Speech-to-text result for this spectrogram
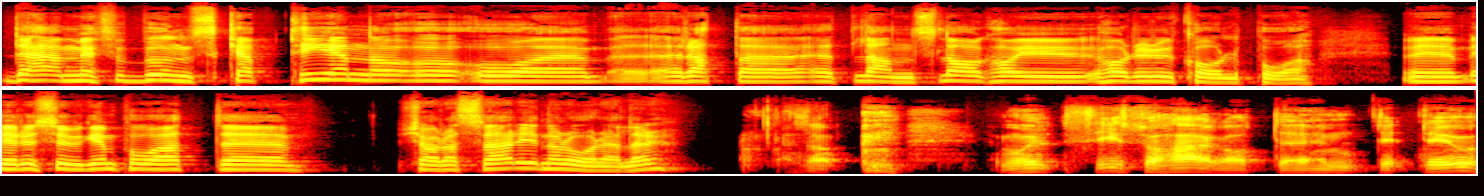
det här med förbundskapten och, och, och ratta ett landslag har, ju, har du koll på. Är du sugen på att köra Sverige några år eller? Alltså, jag måste säga så här att det, det, är ju,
